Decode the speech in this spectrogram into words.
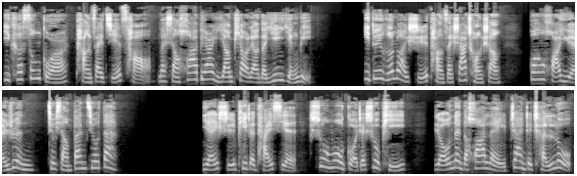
一颗松果躺在蕨草那像花边一样漂亮的阴影里，一堆鹅卵石躺在沙床上，光滑圆润，就像斑鸠蛋。岩石披着苔藓，树木裹着树皮，柔嫩的花蕾蘸着晨露，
